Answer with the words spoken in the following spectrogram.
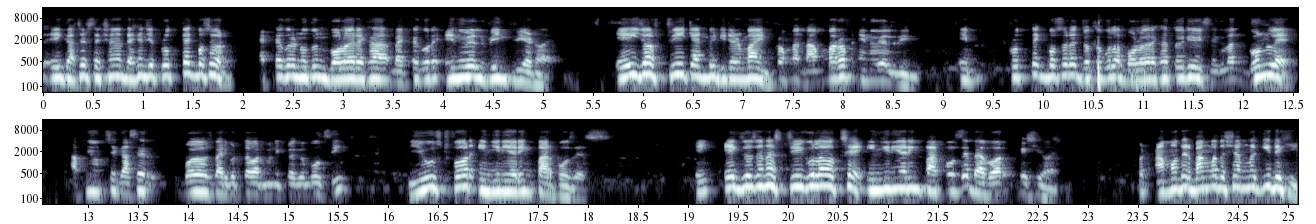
এই গাছের সেকশনে দেখেন যে প্রত্যেক বছর একটা করে নতুন বলয় রেখা বা একটা করে অ্যানুয়াল রিং ক্রিয়েট হয়। Age of tree can be determined from the number of annual ring এই প্রত্যেক বছরে যতগুলা বলয় রেখা তৈরি হয়েছে, এগুলা গণলে আপনি হচ্ছে গাছের বয়স বাইর করতে পারবেন, একটু আগে বলছি। ইউজড ফর ইঞ্জিনিয়ারিং পারপোজেস এই এক্সোজেনাস ট্রি গুলা হচ্ছে ইঞ্জিনিয়ারিং পারপোজে ব্যবহার বেশি হয়। বাট আমাদের বাংলাদেশে আমরা কি দেখি?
